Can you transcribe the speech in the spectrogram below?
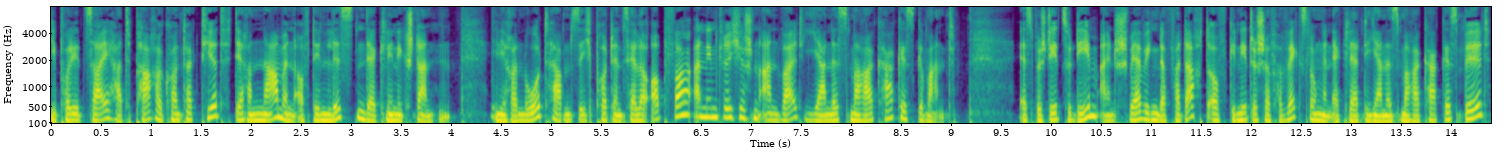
Die Polizei hat Paare kontaktiert, deren Namen auf den Listen der Klinik standen. In ihrer Not haben sich potenzielle Opfer an den griechischen Anwalt Yannis Marakakis gewandt. Es besteht zudem ein schwerwiegender Verdacht auf genetische Verwechslungen, erklärte Janis Marakakis Bild.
